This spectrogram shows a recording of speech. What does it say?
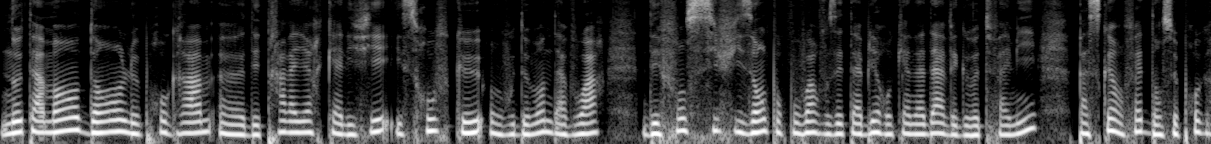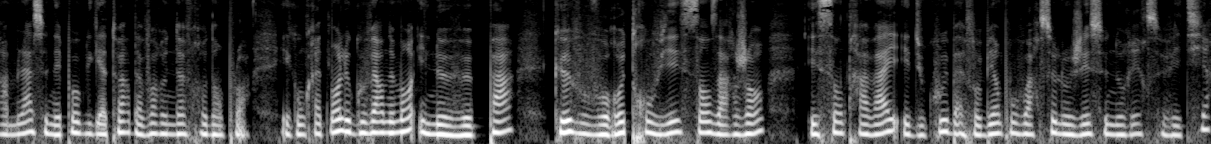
Notamment dans le programme euh, des travailleurs qualifiés, il se trouve que on vous demande d'avoir des fonds suffisants pour pouvoir vous établir au Canada avec votre famille parce que en fait dans ce programme-là, ce n'est pas obligatoire d'avoir une offre d'emploi. Et concrètement, le gouvernement, il ne veut pas que vous vous retrouviez sans argent et sans travail et du coup, eh ben, il faut bien pouvoir se loger, se nourrir, se vêtir.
